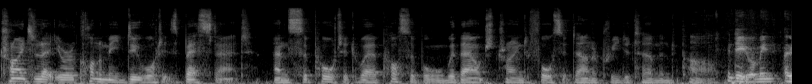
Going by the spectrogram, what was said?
try to let your economy do what it's best at and support it where possible without trying to force it down a predetermined path. Indeed. I mean, uh,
